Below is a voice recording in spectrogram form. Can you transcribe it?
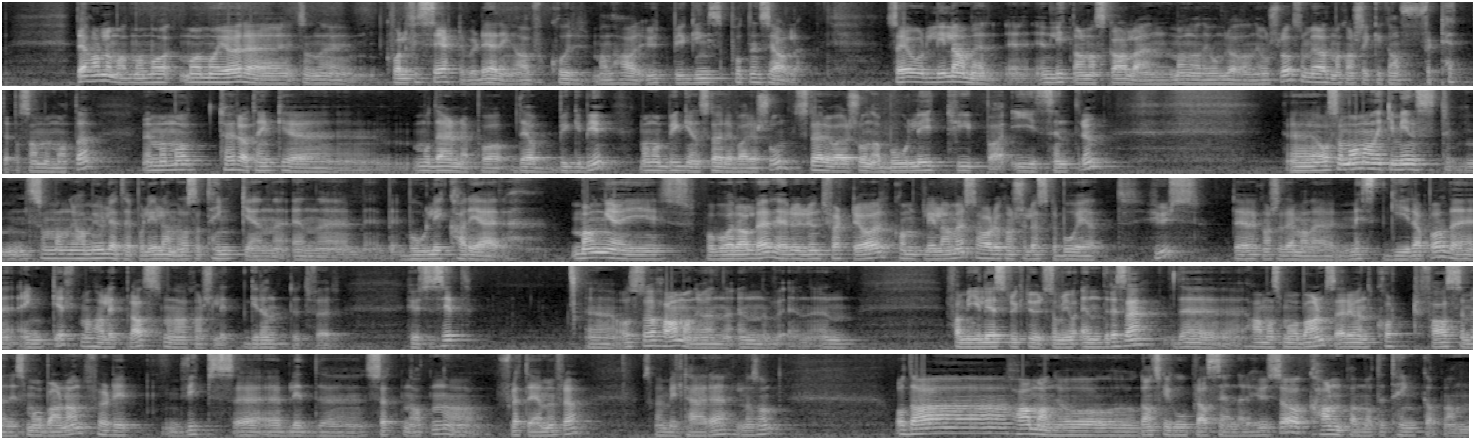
Det handler om at man må, man må gjøre sånne kvalifiserte vurderinger av hvor man har utbyggingspotensialet. Så er jo Lillehammer en litt annen skala enn mange av de områdene i Oslo, som gjør at man kanskje ikke kan fortette på samme måte. Men man må tørre å tenke moderne på det å bygge by. Man må bygge en større variasjon. Større variasjon av boligtyper i sentrum. Eh, og så må man ikke minst, som man jo har mulighet til på Lillehammer, også tenke en, en eh, boligkarriere. Mange i, på vår alder, er du rundt 40 år, kommer til Lillehammer, så har du kanskje lyst til å bo i et hus det er kanskje det man er mest gira på. Det er enkelt, man har litt plass, man har kanskje litt grønt utenfor huset sitt. Eh, og så har man jo en, en, en, familiestruktur som jo endrer seg. Det, har man små barn, så er det jo en kort fase med de små barna før de vips er blitt 17-18 eh, og flytter hjemmefra. Skal være militære eller noe sånt. Og da har man jo ganske god plass igjen i huset og kan på en måte tenke at man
